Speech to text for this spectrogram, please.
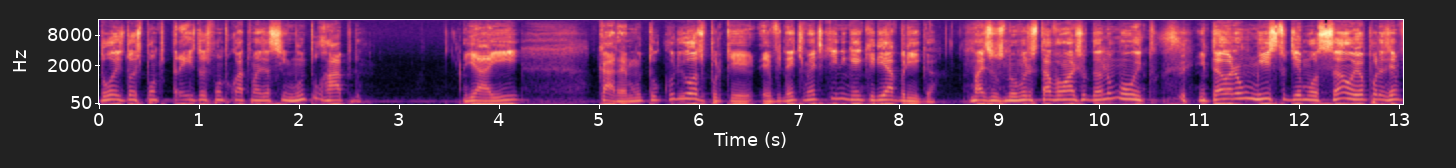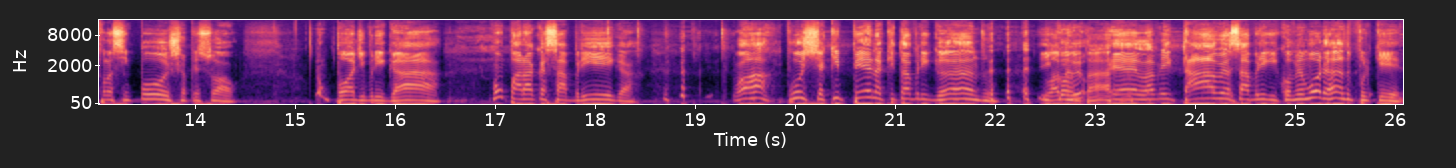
2.3, 2.4, mas assim, muito rápido. E aí, cara, é muito curioso, porque evidentemente que ninguém queria a briga. Mas os números estavam ajudando muito. Então era um misto de emoção. Eu, por exemplo, falo assim: Poxa, pessoal, não pode brigar. Vamos parar com essa briga. Ó, oh, puxa, que pena que tá brigando. E lamentável. É, lamentável essa briga. E comemorando, porque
